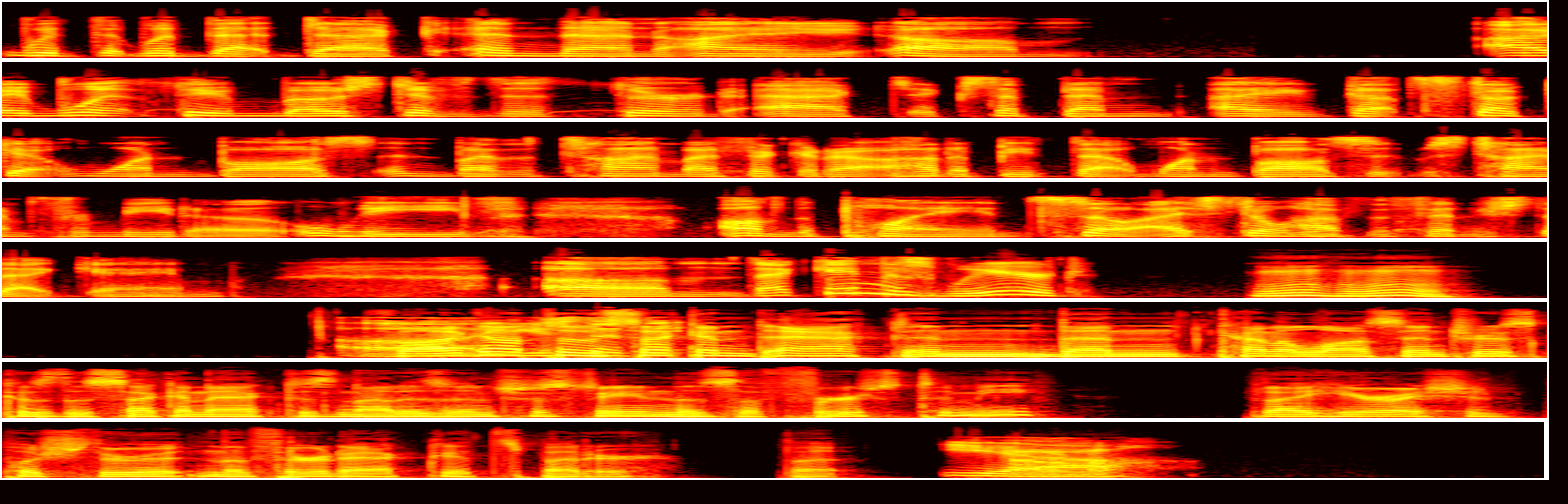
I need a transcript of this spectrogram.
with the, with that deck. And then I um I went through most of the third act except I'm I got stuck at one boss and by the time I figured out how to beat that one boss it was time for me to leave on the plane so I still have to finish that game. Um that game is weird. Mm-hmm. So Uh, I got to the second act and then kind of lost interest because the second act is not as interesting as the first to me. But I hear I should push through it, and the third act gets better. But Yeah.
